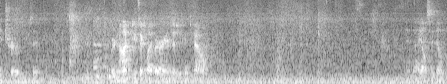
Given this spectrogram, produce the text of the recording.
intro music. We're not music librarians, as you can tell. And I don't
